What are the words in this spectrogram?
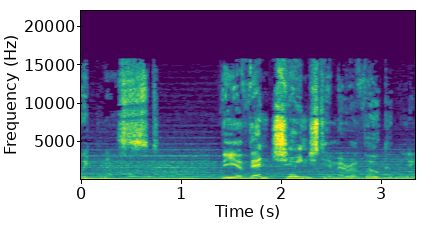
witnessed. The event changed him irrevocably,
